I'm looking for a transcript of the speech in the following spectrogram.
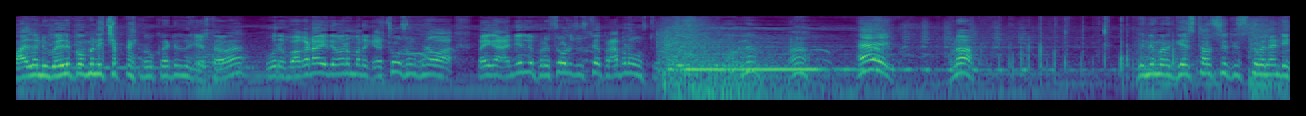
వాళ్ళని వెళ్ళిపోమని చెప్పే. నువ్వు కంటిన్యూ చేస్తావా? ఊరు మగడా ఇదేమన్నా మనకి హౌస్ అనుకున్నావా? పైగా అంజలి ప్రెస్ చూస్తే ప్రాబ్లం వస్తుంది. దీన్ని మన గెస్ట్ హౌస్ తీసుకువెళ్ళండి.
